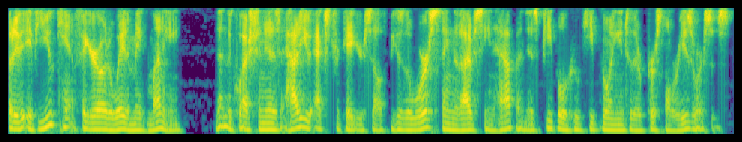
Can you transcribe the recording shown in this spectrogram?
But if, if you can't figure out a way to make money, then the question is, how do you extricate yourself? Because the worst thing that I've seen happen is people who keep going into their personal resources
